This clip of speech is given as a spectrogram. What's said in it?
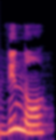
вино.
